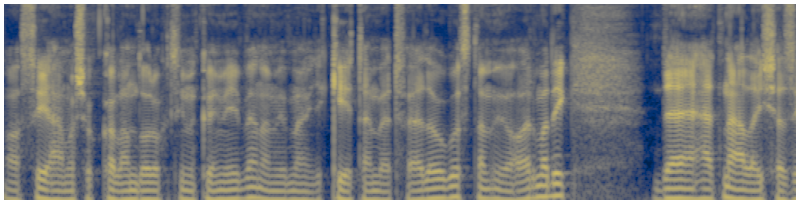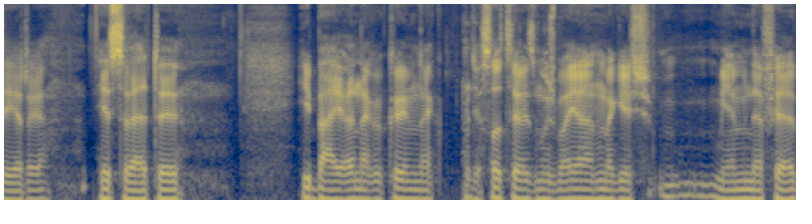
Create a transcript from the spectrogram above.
a Szélhámosok kalandorok című könyvében, amiben ugye két embert feldolgoztam, ő a harmadik, de hát nála is azért észrevehető hibája ennek a könyvnek, hogy a szocializmusban jelent meg, és milyen mindenféle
